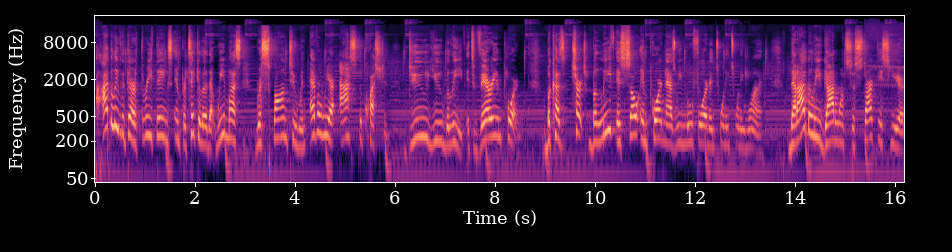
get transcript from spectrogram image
I believe that there are three things in particular that we must respond to whenever we are asked the question, Do you believe? It's very important because, church, belief is so important as we move forward in 2021 that I believe God wants to start this year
